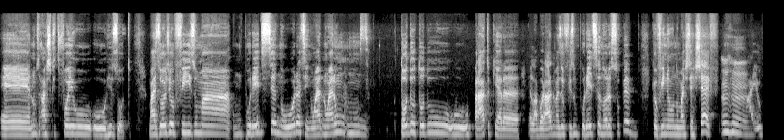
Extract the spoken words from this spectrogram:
É, não- acho que foi o, o risoto. Mas hoje eu fiz uma, um purê de cenoura, assim, não era, não era um, um- todo, todo o, o prato que era elaborado, mas eu fiz um purê de cenoura super que eu vi no, no Masterchef. Uhum. Aí eu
